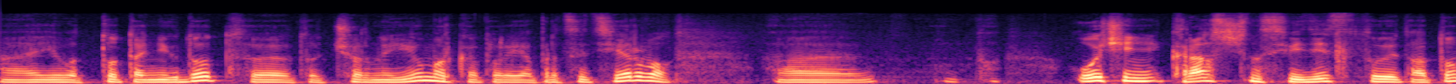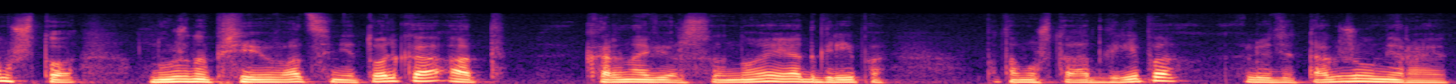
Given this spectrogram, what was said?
И вот тот анекдот, тот черный юмор, который я процитировал, очень красочно свидетельствует о том, что нужно прививаться не только от коронавируса, но и от гриппа, потому что от гриппа люди также умирают.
